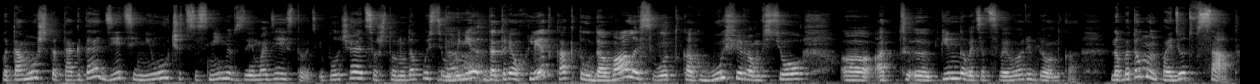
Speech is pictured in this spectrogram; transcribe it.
Потому что тогда дети не учатся с ними взаимодействовать. И получается, что, ну, допустим, да. мне до трех лет как-то удавалось вот как буфером все э, отпинывать от своего ребенка. Но потом он пойдет в сад.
